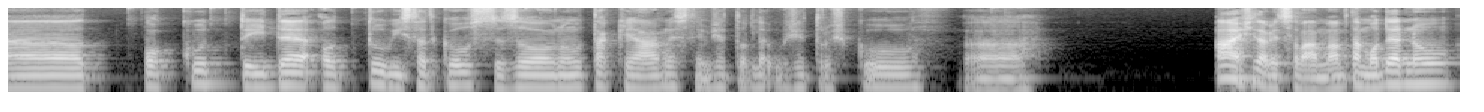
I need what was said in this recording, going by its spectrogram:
Uh, pokud jde o tu výsledkovou sezónu, tak já myslím, že tohle už je trošku... Uh, a ještě tam něco mám. Mám tam Modernu, uh,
